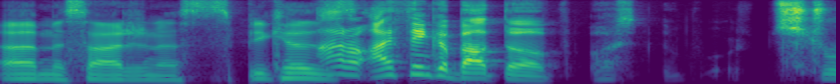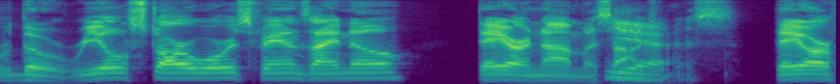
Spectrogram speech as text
uh, misogynists? Because I don't. I think about the str- the real Star Wars fans I know. They are not misogynists. They are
